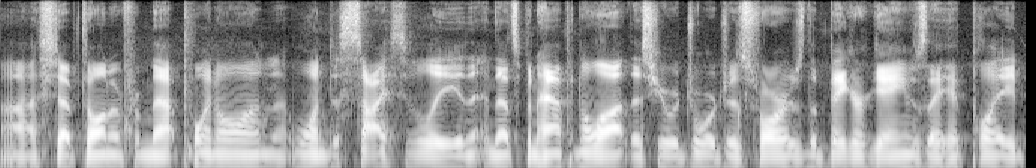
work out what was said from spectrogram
uh, stepped on them from that point on, won decisively, and, and, that's been happening a lot this year with Georgia as far as the bigger games they have played.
